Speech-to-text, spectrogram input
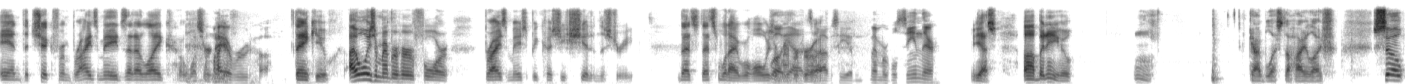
and the chick from Bridesmaids that I like. Oh, what's her Maya name? Maya Rudolph. Thank you. I always remember her for Bridesmaids because she shit in the street. That's that's what I will always Well, yeah, remember it's her. at. obviously a memorable scene there. Yes. Uh, but anywho, mm, God bless the high life. So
